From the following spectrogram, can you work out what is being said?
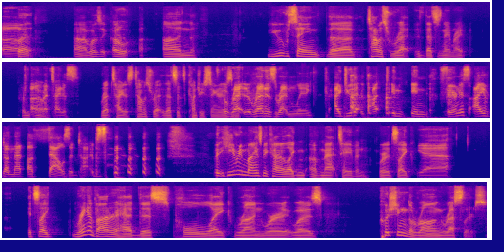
Um, but uh what was it oh uh, on you were saying the thomas rhett that's his name right Or uh, no, Rhett Titus. Rhett titus thomas rhett that's a country singer it? Red, red is Rhett and Link. I do that I- in in fairness. I have done that a thousand times. but he reminds me kind of like m- of matt taven where it's like yeah, it's like ring of honor had this whole like run where it was pushing the wrong wrestlers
